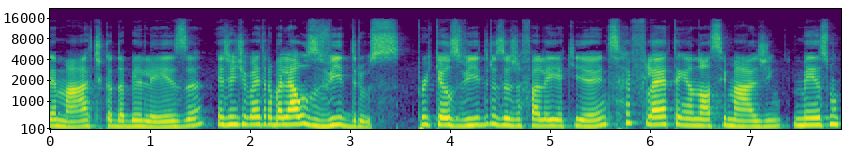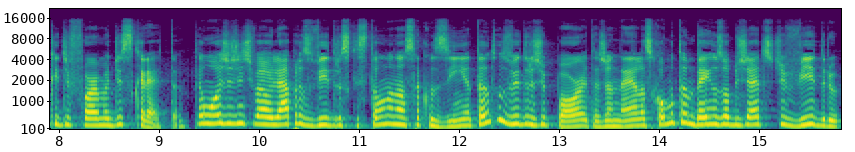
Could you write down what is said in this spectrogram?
temática da beleza. E a gente vai trabalhar os vidros, porque os vidros, eu já falei aqui antes, refletem a nossa imagem, mesmo que de forma discreta. Então hoje a gente vai olhar para os vidros que estão na nossa cozinha, tanto os vidros de porta, janelas, como também os objetos de vidro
